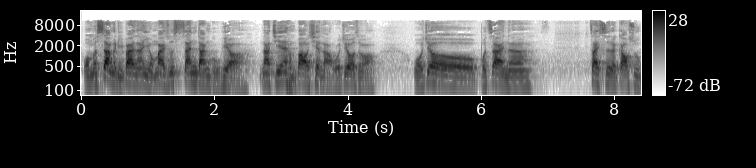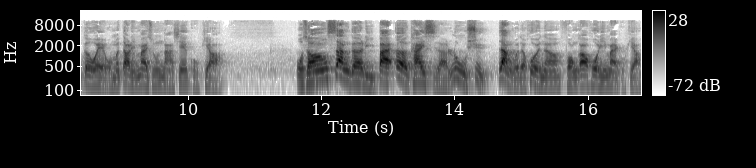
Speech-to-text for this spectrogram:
我们上个礼拜呢有卖出三档股票啊。那今天很抱歉啊，我就什么，我就不再呢再次的告诉各位，我们到底卖出哪些股票。我从上个礼拜二开始啊，陆续让我的会员呢逢高获利卖股票。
